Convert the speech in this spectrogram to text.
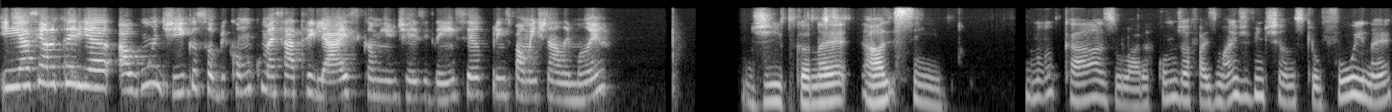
E a senhora teria alguma dica sobre como começar a trilhar esse caminho de residência, principalmente na Alemanha? Dica, né? Ah, sim. No caso, Lara, como já faz mais de 20 anos que eu fui, né?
